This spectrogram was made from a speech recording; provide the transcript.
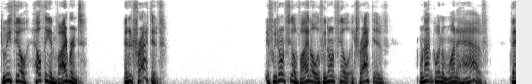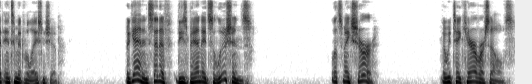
Do we feel healthy and vibrant and attractive? If we don't feel vital, if we don't feel attractive, we're not going to want to have that intimate relationship. Again, instead of these band aid solutions, let's make sure that we take care of ourselves,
